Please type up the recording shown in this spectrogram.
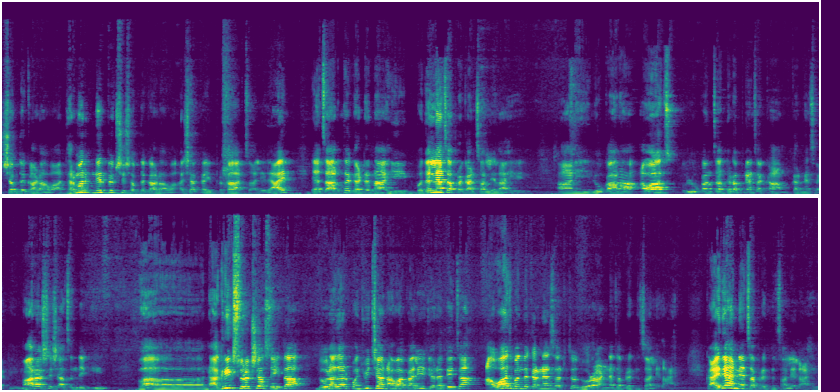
शब्द काढावा धर्मनिरपेक्ष शब्द काढावा अशा काही प्रकार चाललेले आहेत. याचा अर्थ घटना ही बदलण्याचा प्रकार चाललेला आहे आणि लोकांना आवाज लोकांचा दडपण्याचा काम करण्यासाठी महाराष्ट्र शासन देखील नागरिक सुरक्षा संहिता दोन हजार पंचवीसच्या नावाखाली जनतेचा आवाज बंद करण्यासाठीचं धोरण आणण्याचा प्रयत्न चाललेला आहे. कायदे आणण्याचा प्रयत्न चाललेला आहे.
